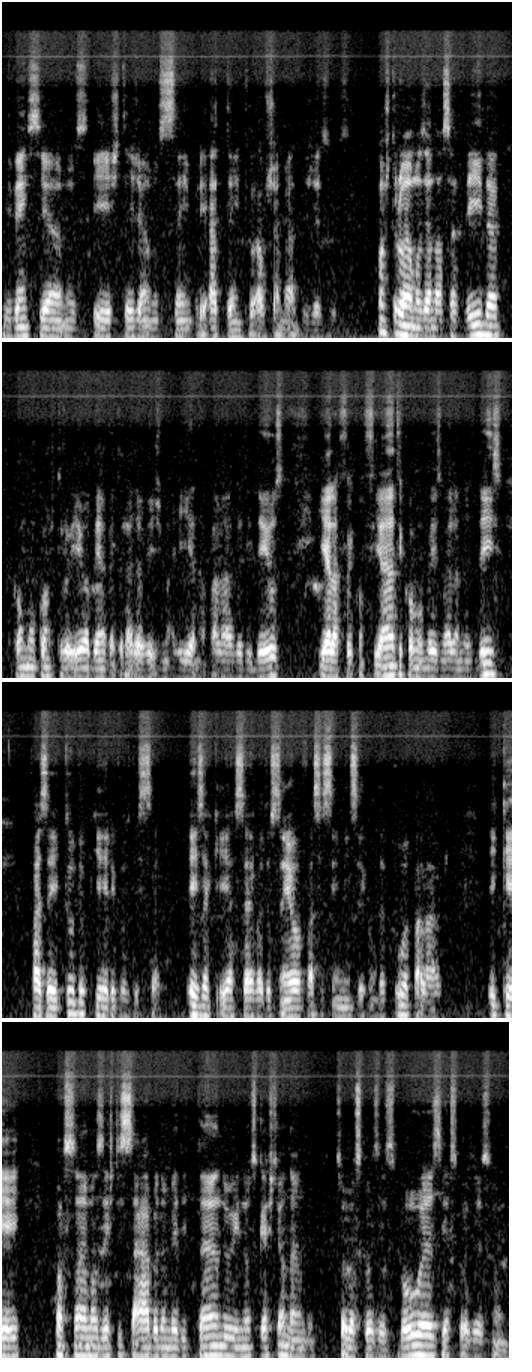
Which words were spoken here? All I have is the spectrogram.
vivenciamos e estejamos sempre atentos ao chamado de Jesus. Construamos a nossa vida como construiu a bem-aventurada Virgem Maria na palavra de Deus, e ela foi confiante, como mesmo ela nos diz, fazei tudo o que ele vos disser. Eis aqui a serva do Senhor, faça-se em mim segundo a tua palavra. E que possamos este sábado meditando e nos questionando sobre as coisas boas e as coisas ruins.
